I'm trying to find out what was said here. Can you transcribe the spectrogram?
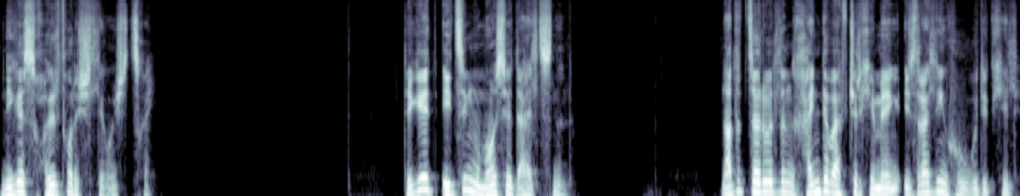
1-ээс 2 дугаар ишлэлийг уншицгаая. Тэгээд эзэн Мосед айлдсан нь Надад зориулан хандив авчир химэн Израилийн хүүгүүдэд хэл.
